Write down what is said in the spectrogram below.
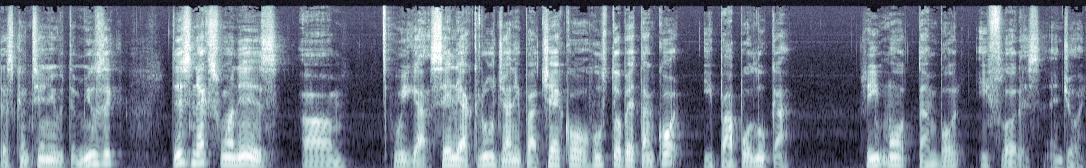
Let's continue with the music. This next one is um, we got Celia Cruz, Johnny Pacheco, Justo Betancourt, y Papo Lucca. Ritmo, tambor y flores. Enjoy.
